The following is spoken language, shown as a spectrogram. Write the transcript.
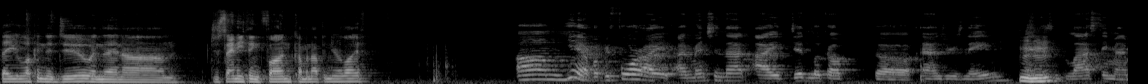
that you're looking to do, and then um, just anything fun coming up in your life? Um, yeah, but before I, I mentioned that, I did look up the Andrew's name. Mhm. And his last name, I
